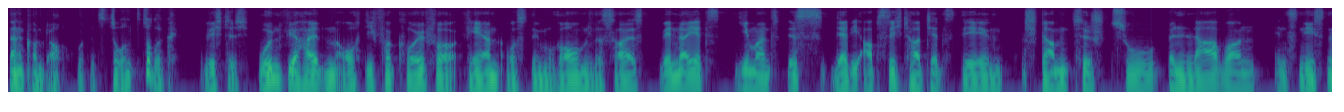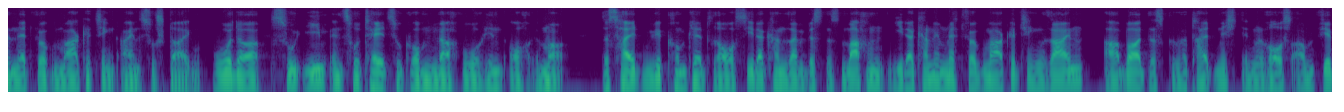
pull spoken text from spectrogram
dann kommt auch Gutes zu uns zurück. Richtig. Und wir halten auch die Verkäufer fern aus dem Raum. Das heißt, wenn da jetzt jemand ist, der die Absicht hat, jetzt den Stammtisch zu belabern, ins nächste Network Marketing einzusteigen oder zu ihm ins Hotel zu kommen, nach wohin auch immer, das halten wir komplett raus. Jeder kann sein Business machen, jeder kann im Network Marketing sein, aber das gehört halt nicht in den Rausabend. Wir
